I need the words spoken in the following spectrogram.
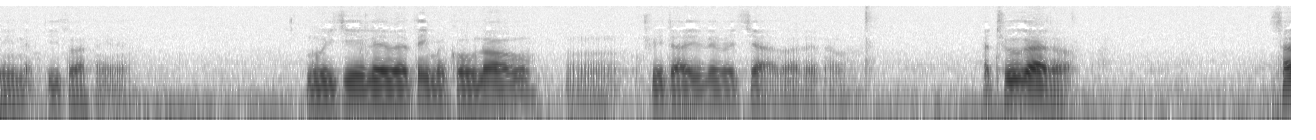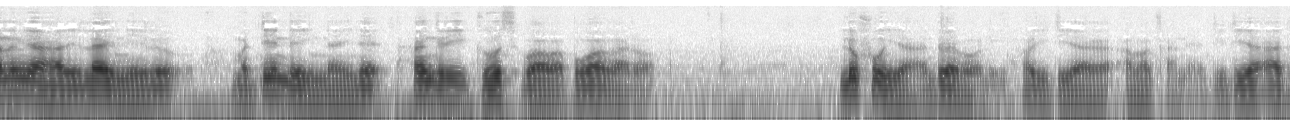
လေးနဲ့ပြီးသွားနိုင်တယ်ငွေကြေးလည်းပဲသိမကုန်တော့ဘူးချွေတားကြီးလည်းပဲကျသွားတယ်တော့အထူးကတော့သံသမြဟာတွေလိုက်နေလို့မတင့်တိမ်နိုင်တဲ့ Hungry Ghost ဘဝဘဝကတော့လွတ်ဖို့ရအတွက်ပေါ့လေဟောဒီတရားကအမခံတယ်ဒီတရားအတ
